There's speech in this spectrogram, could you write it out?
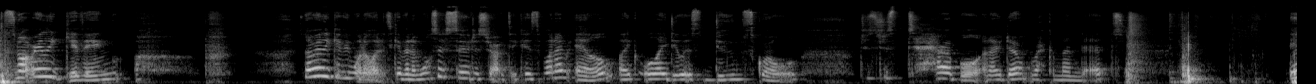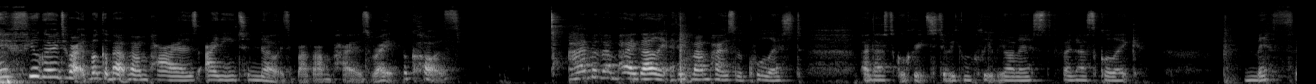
It's not really giving. It's not really giving what I want it's giving. I'm also so distracted because when I'm ill, like all I do is doom scroll, which is just terrible and I don't recommend it if you're going to write a book about vampires, I need to know it's about vampires, right? Because I'm a vampire girly. I think vampires are the coolest fantastical creatures, to be completely honest. Fantastical, like, myth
